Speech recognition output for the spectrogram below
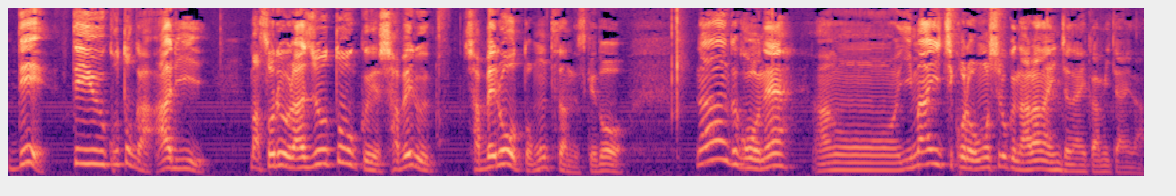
でっていうことがありまあそれをラジオトークで喋る喋ろうと思ってたんですけど、なんかこうね、あのー、いまいちこれ面白くならないんじゃないかみたいな。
